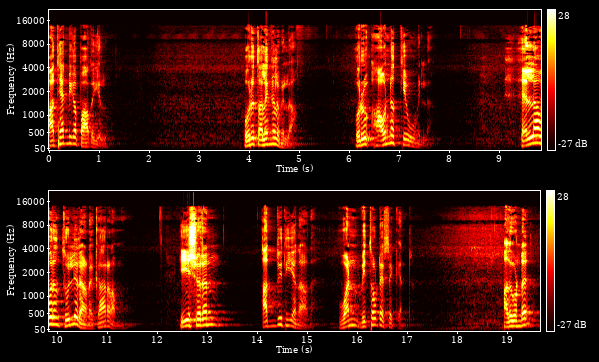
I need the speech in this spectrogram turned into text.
ആധ്യാത്മിക പാതയിൽ ഒരു തലങ്ങളുമില്ല ഒരു ഔന്നത്യവുമില്ല. എല്ലാവരും തുല്യരാണ്. കാരണം ഈശ്വരൻ അദ്വിതീയനാണ്. വൺ വിത്തൗട്ട് എ സെക്കൻഡ് അതുകൊണ്ട്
